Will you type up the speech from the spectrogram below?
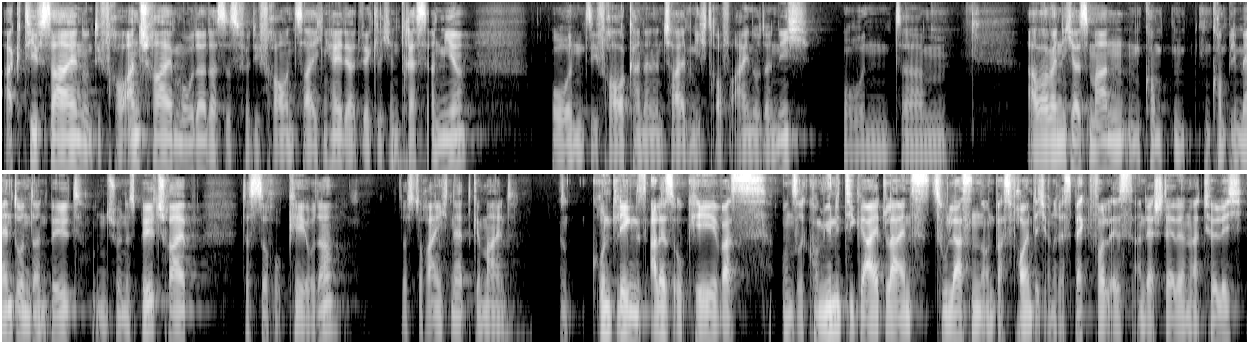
aktiv sein und die Frau anschreiben, oder? Das ist für die Frau ein Zeichen, hey, der hat wirklich Interesse an mir. Und die Frau kann dann entscheiden, gehe ich drauf ein oder nicht. Und ähm, aber wenn ich als Mann ein, Kom ein Kompliment unter ein Bild und ein schönes Bild schreibe, das ist doch okay, oder? Das ist doch eigentlich nett gemeint. Also grundlegend ist alles okay, was unsere Community Guidelines zulassen und was freundlich und respektvoll ist an der Stelle natürlich,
